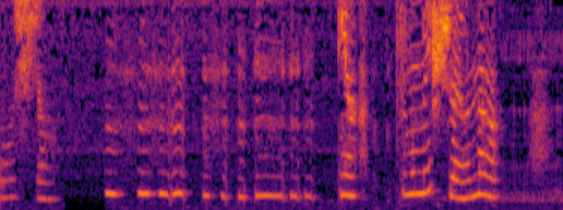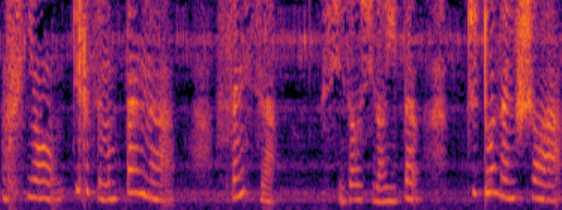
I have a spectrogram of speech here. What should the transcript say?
我想。嗯嗯嗯嗯嗯嗯嗯嗯嗯呀怎么没水了呢？哎呦这可怎么办呢？烦死了。洗澡洗到一半这多难受啊。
